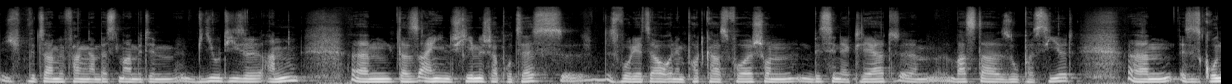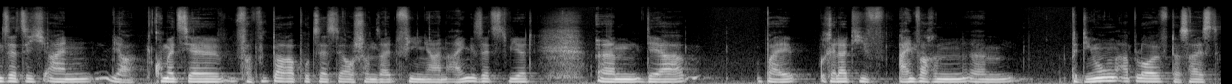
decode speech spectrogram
Ich würde sagen, wir fangen am besten mal mit dem Biodiesel an. Ähm, das ist eigentlich ein chemischer Prozess. Es wurde jetzt ja auch in dem Podcast vorher schon ein bisschen erklärt, ähm, was da so passiert. Ähm, es ist grundsätzlich ein ja, kommerziell verfügbarer Prozess, der auch schon seit vielen Jahren eingesetzt wird, der bei relativ einfachen Bedingungen abläuft. Das heißt,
